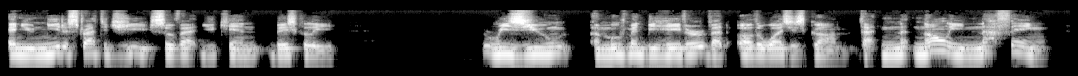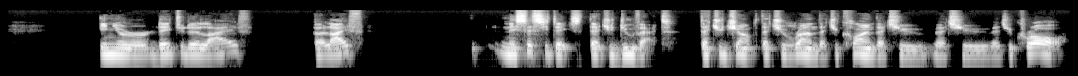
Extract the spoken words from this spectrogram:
And you need a strategy so that you can basically resume a movement behavior that otherwise is gone. That n- not only nothing in your day-to-day life, uh, life necessitates that you do that, that you jump, that you run, that you climb, that you that you that you crawl.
